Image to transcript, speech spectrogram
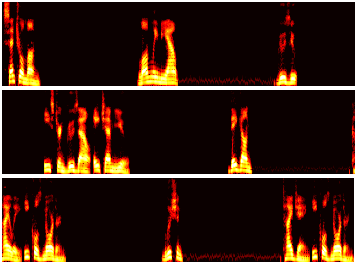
Central Hmong, Longli Miao, Guzu, Eastern Guizhou, HMU, Daegong, Kaili equals Northern, Lushan Taijiang equals northern.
